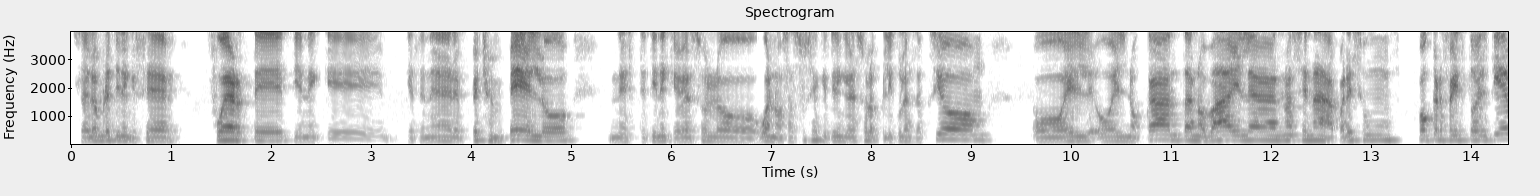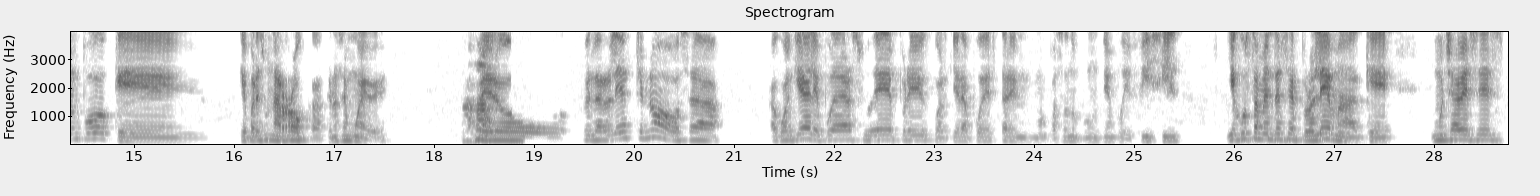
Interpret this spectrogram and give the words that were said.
o sea, el hombre tiene que ser fuerte, tiene que, que tener pecho en pelo, este, tiene que ver solo, bueno, o sea, asocia que tiene que ver solo películas de acción, o él, o él no canta, no baila, no hace nada, parece un poker face todo el tiempo que, que parece una roca, que no se mueve. Pero, pero la realidad es que no, o sea, a cualquiera le puede dar su depre, cualquiera puede estar en- pasando por un tiempo difícil. Y es justamente ese problema, que muchas veces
